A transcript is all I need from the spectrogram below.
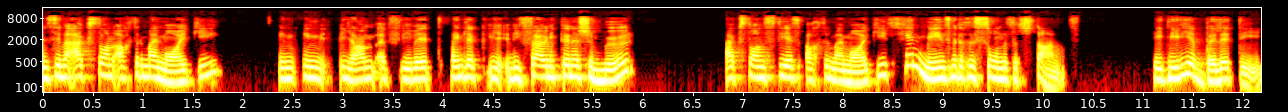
en sê maar ek staan agter my maatjie en en ja, if jy weet eintlik die vrou en die kinders se moer ek staan steeds agter my maatjie. Geen mens met 'n gesonde verstand het nie die ability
